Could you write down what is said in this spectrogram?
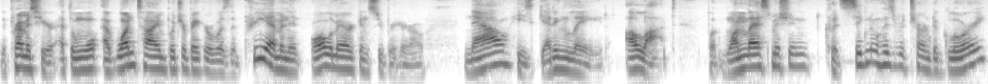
The premise here at the at one time, Butcher Baker was the preeminent all American superhero. Now he's getting laid a lot, but one last mission could signal his return to glory,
